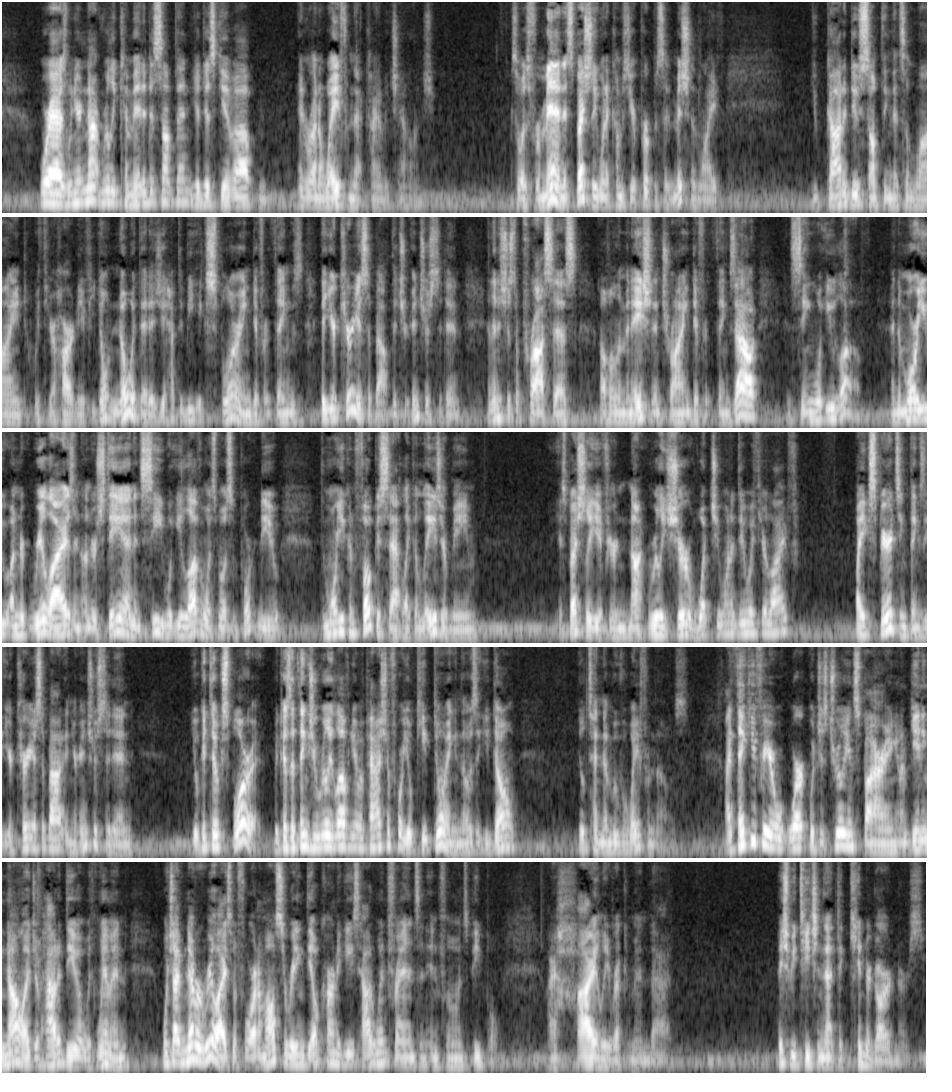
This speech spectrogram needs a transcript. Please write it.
Whereas when you're not really committed to something, you'll just give up and, run away from that kind of a challenge. So, as for men, especially when it comes to your purpose and mission in life, you've got to do something that's aligned with your heart. And if you don't know what that is, you have to be exploring different things that you're curious about, that you're interested in. And then it's just a process of elimination and trying different things out and seeing what you love. And the more you under, realize and understand and see what you love and what's most important to you, the more you can focus that like a laser beam, especially if you're not really sure what you want to do with your life. By experiencing things that you're curious about and you're interested in, you'll get to explore it. Because the things you really love and you have a passion for, you'll keep doing. And those that you don't, you'll tend to move away from those. I thank you for your work, which is truly inspiring, and I'm gaining knowledge of how to deal with women, which I've never realized before. And I'm also reading Dale Carnegie's How to Win Friends and Influence People. I highly recommend that. They should be teaching that to kindergartners.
